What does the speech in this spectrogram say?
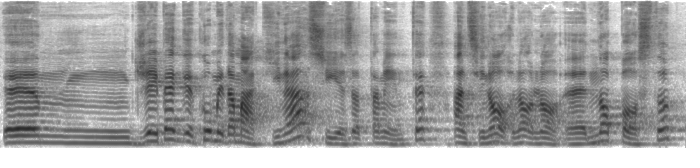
Um, JPEG come da macchina, sì, esattamente. Anzi, no, no, no, eh, no post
